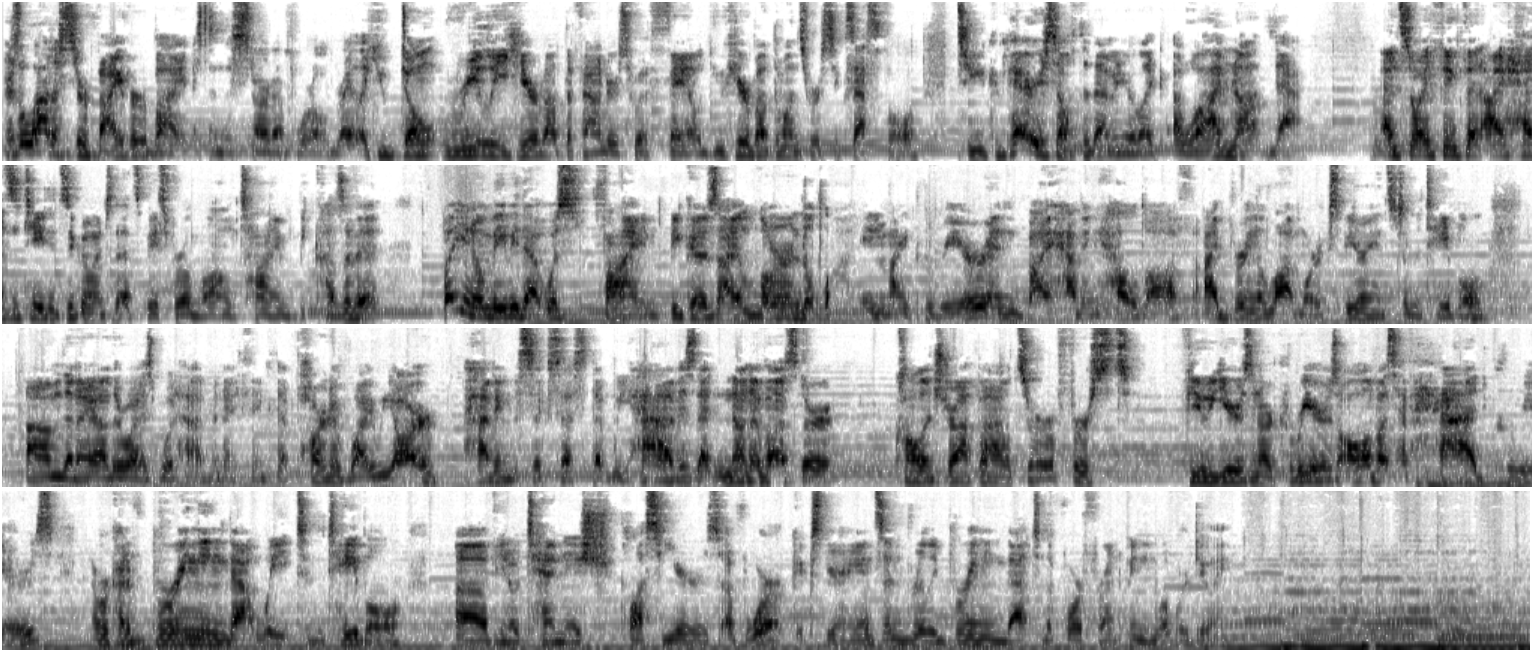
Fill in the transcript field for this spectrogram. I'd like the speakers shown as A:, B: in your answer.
A: there's a lot of survivor bias in the startup world, right? Like you don't really hear about the founders who have failed. You hear about the ones who are successful. So you compare yourself to them and you're like, oh, well, I'm not that. And so I think that I hesitated to go into that space for a long time because of it. But you know, maybe that was fine because I learned a lot in my career, and by having held off, I bring a lot more experience to the table um, than I otherwise would have. And I think that part of why we are having the success that we have is that none of us are college dropouts or first few years in our careers. All of us have had careers, and we're kind of bringing that weight to the table of you know 10ish plus years of work experience and really bringing that to the forefront in what we're doing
